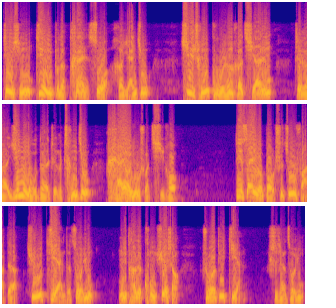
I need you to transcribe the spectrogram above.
进行进一步的探索和研究，继承古人和前人这个应有的这个成就，还要有所提高。第三一个，保持灸法的具有点的作用，因为它在孔穴上主要对点实现作用。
